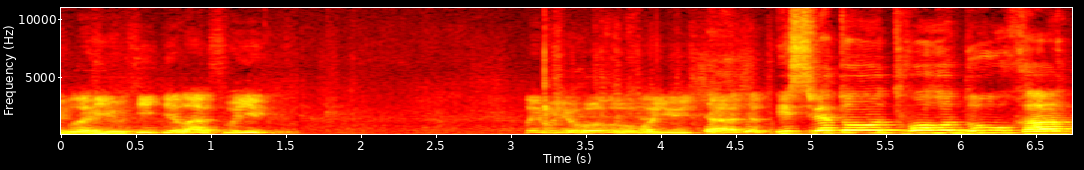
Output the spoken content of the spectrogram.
І благі у всіх ділах своїх. І Святого Твого Духа,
